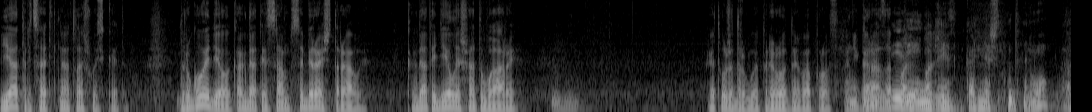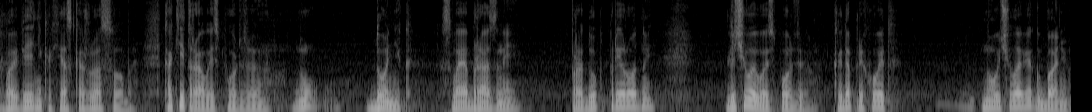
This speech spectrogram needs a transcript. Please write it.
Я отрицательно отношусь к этому. Другое дело, когда ты сам собираешь травы, когда ты делаешь отвары, это уже другой природный вопрос. Они Ну, гораздо и пол- веники, полезнее. конечно, да. Ну, об вениках я скажу особо. Какие травы использую? Ну, донник, своеобразный продукт природный. Для чего его использую? Когда приходит новый человек в баню,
